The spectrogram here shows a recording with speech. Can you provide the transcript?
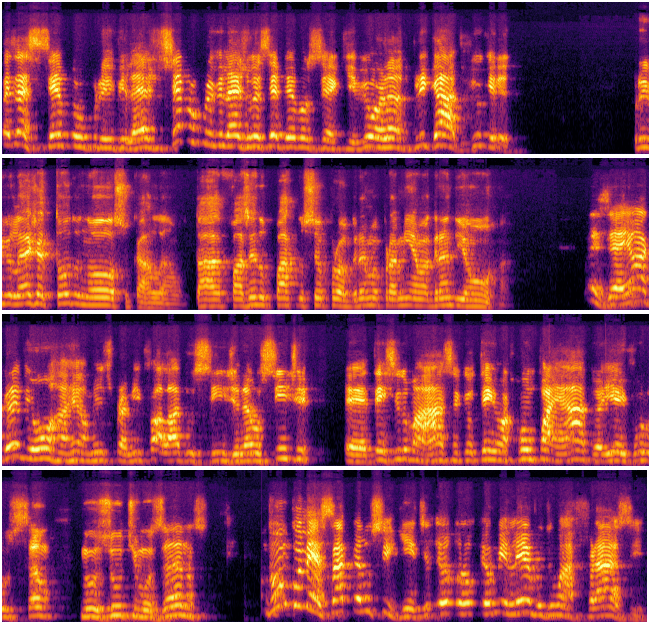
mas é sempre um privilégio, sempre um privilégio receber você aqui, viu, Orlando? Obrigado, viu, querido? O privilégio é todo nosso, Carlão. Tá fazendo parte do seu programa, para mim é uma grande honra. Pois é, é uma grande honra realmente para mim falar do Cindy, né? O Cindy é, tem sido uma raça que eu tenho acompanhado aí a evolução nos últimos anos. Vamos começar pelo seguinte: eu, eu, eu me lembro de uma frase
